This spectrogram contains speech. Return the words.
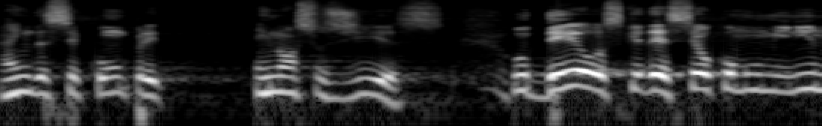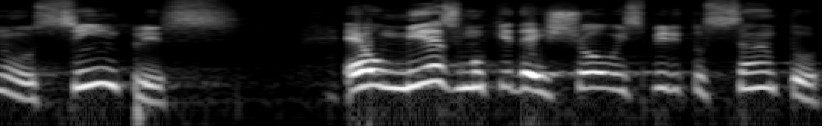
ainda se cumpre em nossos dias. O Deus que desceu como um menino simples é o mesmo que deixou o Espírito Santo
